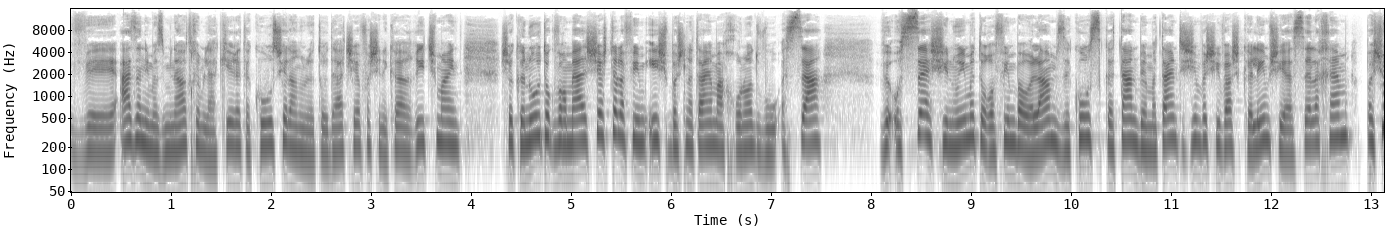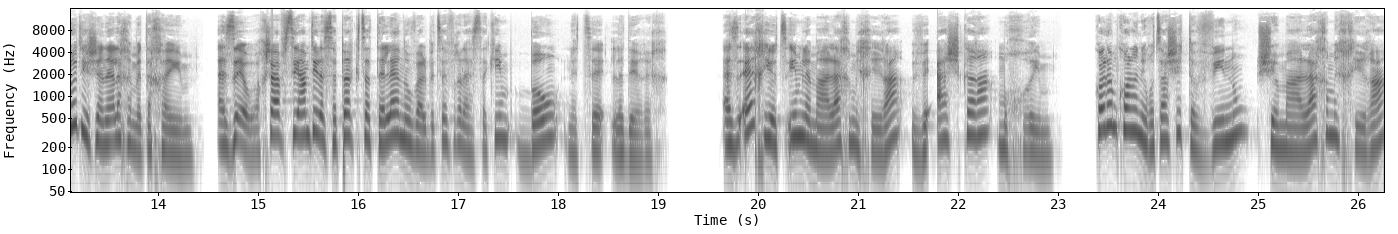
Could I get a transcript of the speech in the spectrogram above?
ואז אני מזמינה אתכם להכיר את הקורס שלנו לתודעת שפע שנקרא Rich Mind, שקנו אותו כבר מעל 6,000 איש בשנתיים האחרונות והוא עשה ועושה שינויים מטורפים בעולם, זה קורס קטן ב-297 שקלים שיעשה לכם, פשוט ישנה לכם את החיים. אז זהו, עכשיו סיימתי לספר קצת עלינו ועל בית ספר לעסקים, בואו נצא לדרך. אז איך יוצאים למהלך מכירה ואשכרה מוכרים? קודם כל אני רוצה שתבינו שמהלך מכירה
